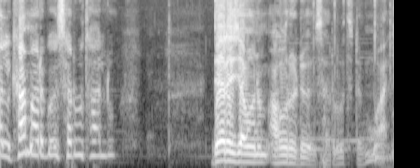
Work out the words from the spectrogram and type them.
መልካም አድርገው የሰሩት አሉ። ደረጃውንም አውርደው የሰሩት ደግሞ አለ።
